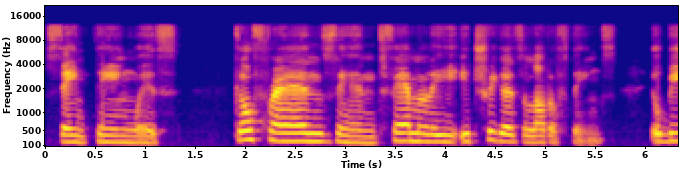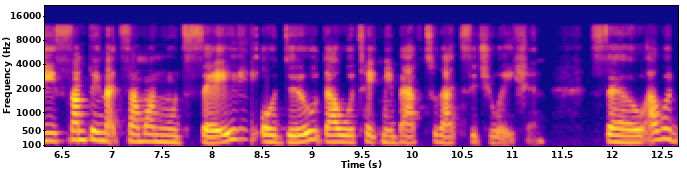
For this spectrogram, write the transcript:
Same thing with girlfriends and family, it triggers a lot of things. It'll be something that someone would say or do that would take me back to that situation. So I would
